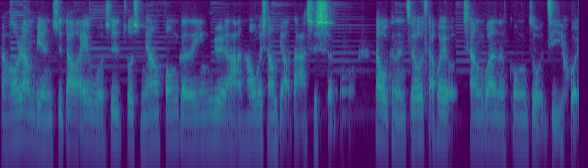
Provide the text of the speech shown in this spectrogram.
然后让别人知道，哎，我是做什么样风格的音乐啊，然后我想表达是什么，那我可能之后才会有相关的工作机会。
